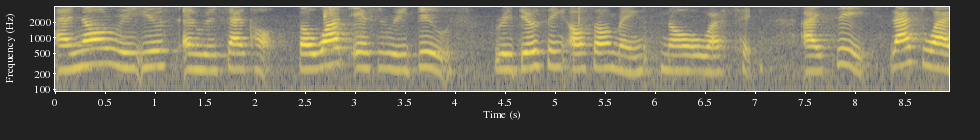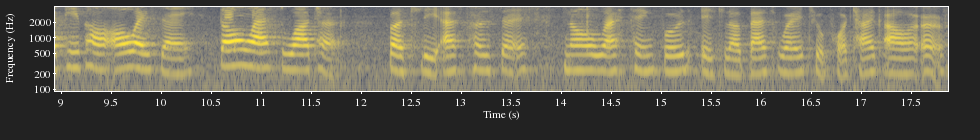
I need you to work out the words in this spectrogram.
I know reuse and recycle, but what is reduce? Reducing also means no wasting. I see. That's why people always say, don't waste water But the experts say, no wasting food is the best way to protect our earth.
